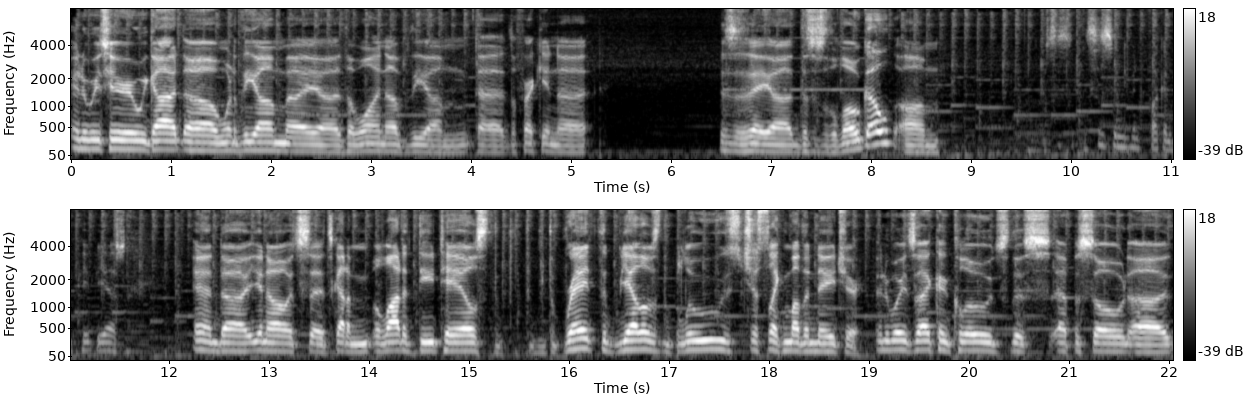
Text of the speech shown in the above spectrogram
Anyways, here we got uh, one of the um uh, uh, the one of the um uh, the freaking uh. This is a uh, this is the logo. Um. This isn't even fucking PBS. And, uh, you know, it's it's got a, a lot of details. The, the, the reds, the yellows, the blues, just like Mother Nature. Anyways, that concludes this episode. Uh,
